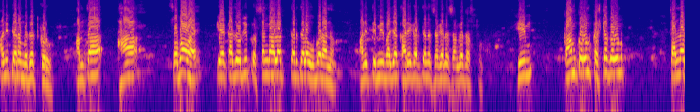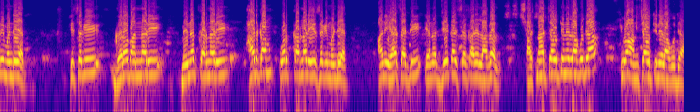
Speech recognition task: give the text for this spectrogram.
आणि त्यांना मदत करू. आमचा हा स्वभाव आहे की एखाद्यावरती प्रसंग आला तर त्याला उभं राहणं आणि ते मी माझ्या कार्यकर्त्यांना सगळ्यांना सांगत असतो. ही काम करून कष्ट करून चालणारी मंडळी आहेत. ही सगळी घरं बांधणारी मेहनत करणारी हार्डकाम वर्क करणारी ही सगळी मंडळी आहेत. आणि ह्यासाठी यांना जे काही सहकार्य लागल शासनाच्या वतीने लागू द्या किंवा आमच्या वतीने लागू द्या.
